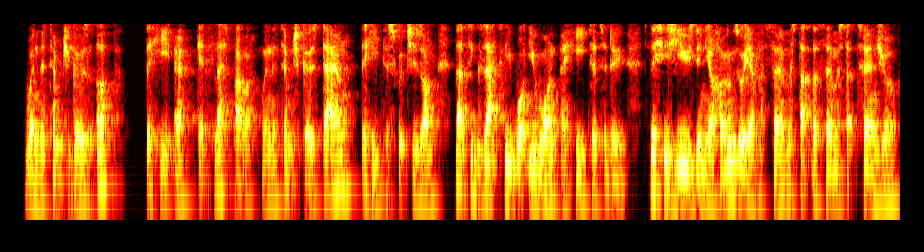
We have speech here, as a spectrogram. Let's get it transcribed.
When the temperature goes up, the heater gets less power. When the temperature goes down, the heater switches on. That's exactly what you want a heater to do. So this is used in your homes where you have a thermostat. The thermostat turns your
